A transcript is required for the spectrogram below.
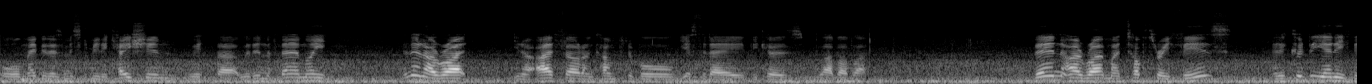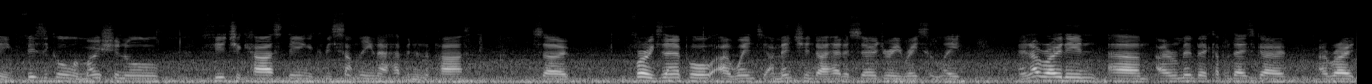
or maybe there's miscommunication with uh, within the family. And then I write you know, I felt uncomfortable yesterday because blah, blah, blah. Then I write my top three fears, and it could be anything physical, emotional, future casting, it could be something that happened in the past. So, for example, I went, I mentioned I had a surgery recently, and I wrote in, um, I remember a couple of days ago, I wrote,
